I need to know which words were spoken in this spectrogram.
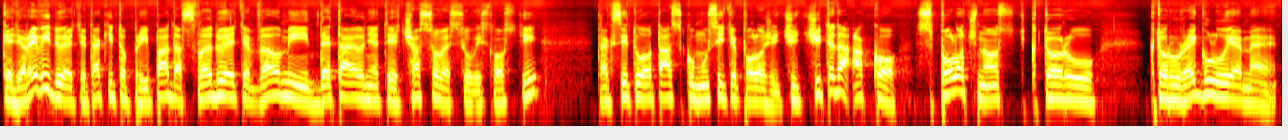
keď revidujete takýto prípad a sledujete veľmi detailne tie časové súvislosti, tak si tú otázku musíte položiť. Či, či teda ako spoločnosť, ktorú, ktorú regulujeme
